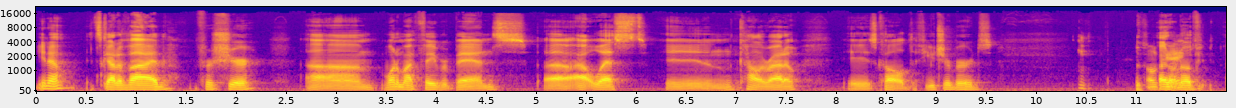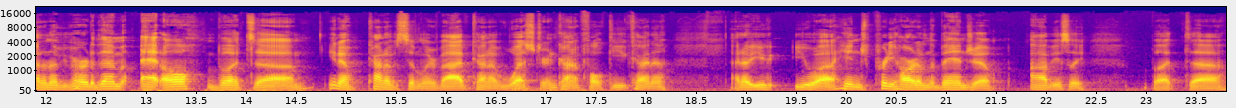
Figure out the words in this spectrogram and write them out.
you know it's got a vibe for sure. Um, one of my favorite bands uh, out west in Colorado is called the Future Birds. Okay. I don't know if I don't know if you've heard of them at all, but um, you know, kind of a similar vibe, kind of western, kind of folky, kind of. I know you you uh, hinge pretty hard on the banjo, obviously, but uh,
